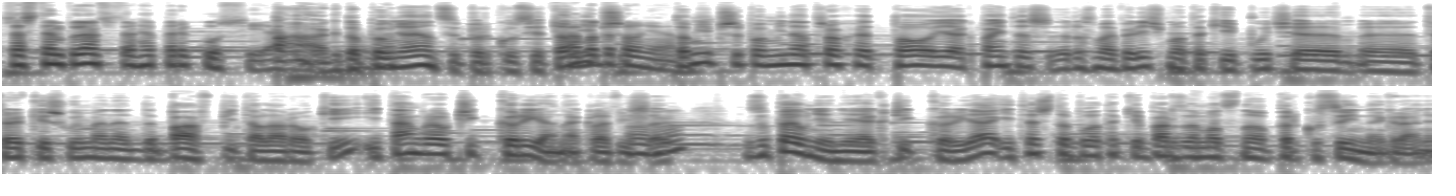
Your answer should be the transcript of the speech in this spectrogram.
zastępujący trochę perkusję. jakby, Tak, prawda? dopełniający perkusję. To mi, dopełniający. to mi przypomina trochę to, jak pamiętasz, rozmawialiśmy o takiej płycie e, Turkish Women at the Bath Pita Laroki i tam grał Chick Corea na klawiszach. Mhm. Zupełnie nie jak Chick Corea i też to było takie bardzo mocno perkusyjne granie.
